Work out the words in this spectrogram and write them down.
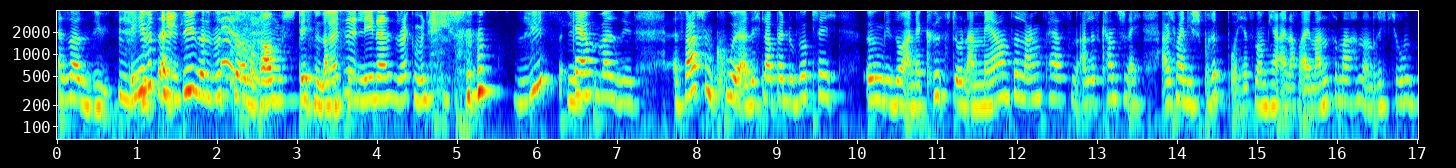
Es war süß. Ich würde es als süß und würde es so im Raum stehen lassen. Leute, Lenas Recommendation. süß, süß. Campen war süß. Es war schon cool. Also ich glaube, wenn du wirklich irgendwie so an der Küste und am Meer und so lang fährst und alles kannst schon echt. Aber ich meine, die Sprit, boah, jetzt mal um hier einen auf einen Mann zu machen und richtig rum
